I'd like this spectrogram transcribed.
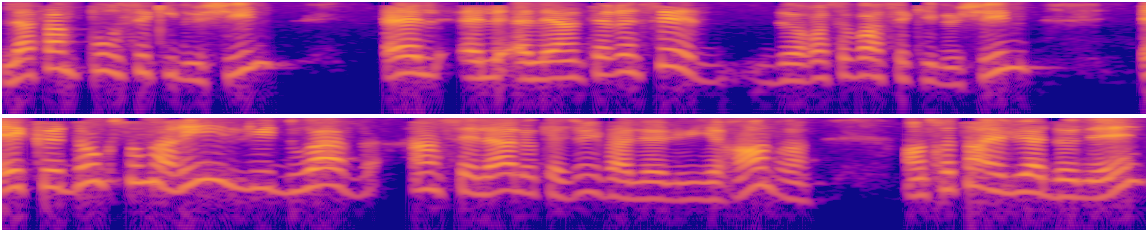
La femme pour ses Kiddushin, elle, est intéressée de recevoir ses Kiddushin, et que donc son mari lui doive un Sela, à l'occasion il va le lui rendre, entre-temps, elle lui a donné,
